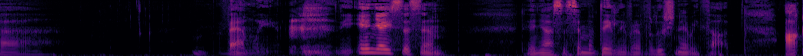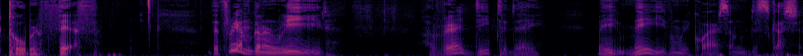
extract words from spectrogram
uh, family, the Inye system, the Inye system of daily revolutionary thought, October 5th. The three I'm going to read are very deep today, may, may even require some discussion.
